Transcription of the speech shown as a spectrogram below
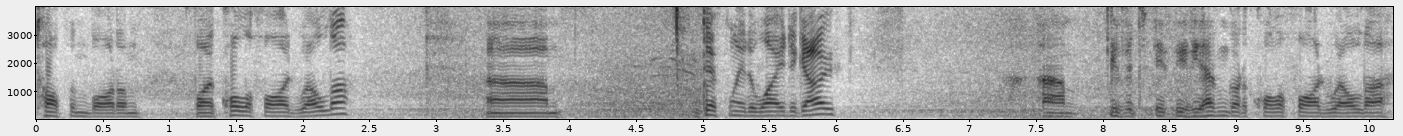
top and bottom, by a qualified welder. Um, definitely the way to go. Um, if, it's, if, if you haven't got a qualified welder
